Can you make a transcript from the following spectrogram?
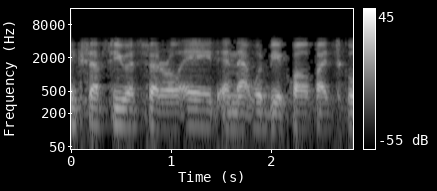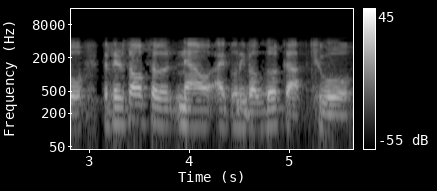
accepts U.S. federal aid, and that would be a qualified school. But there's also now, I believe, a lookup tool,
